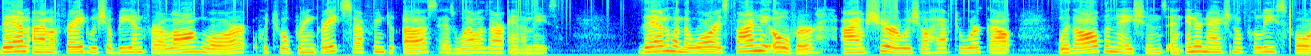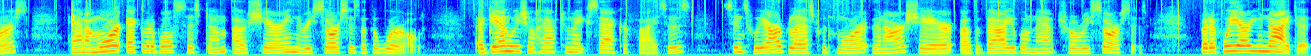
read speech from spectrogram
then I'm afraid we shall be in for a long war, which will bring great suffering to us as well as our enemies. Then, when the war is finally over, I am sure we shall have to work out with all the nations an international police force and a more equitable system of sharing the resources of the world. Again, we shall have to make sacrifices, since we are blessed with more than our share of the valuable natural resources. But if we are united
